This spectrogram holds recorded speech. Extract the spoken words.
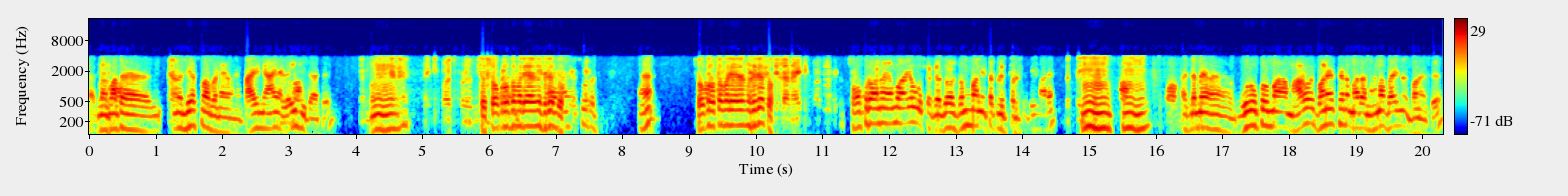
એટલા માટે અમે દેશમાં બનાવ્યો ને. ભાઈને અહીંયા લઈ દીધા છે. હમ હમ. તો છોકરો તમારી યાર નથી રહેતો? સુરત. હે? છોકરો તમારી યાર નથી રહેતો? છોકરાને એમાં એવું છે કે જો જમવાની તકલીફ પડતી હતી મારે. એટલે મેં ગુરુકુળમાં મારો ભણે છે ને મારા નાના ભાઈનો ભણે છે.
